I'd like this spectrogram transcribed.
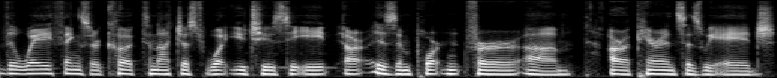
the way things are cooked, not just what you choose to eat, are, is important for um, our appearance as we age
